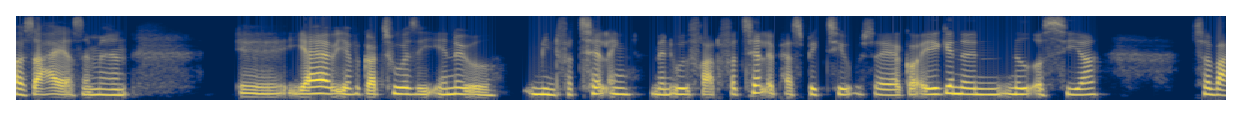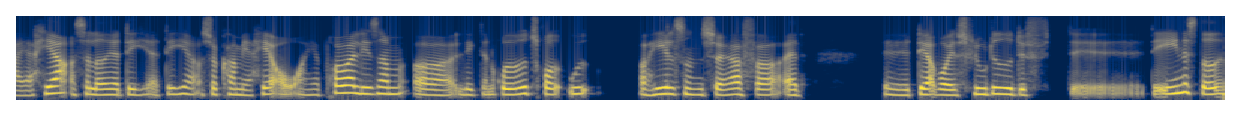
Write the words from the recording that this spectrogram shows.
Og så har jeg simpelthen, øh, ja, jeg vil godt turde sige indøvet min fortælling, men ud fra et fortælleperspektiv, så jeg går ikke ned og siger, så var jeg her, og så lavede jeg det her, det her, og så kom jeg herover. Jeg prøver ligesom at lægge den røde tråd ud, og hele tiden sørge for, at øh, der hvor jeg sluttede det, det, det ene sted,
